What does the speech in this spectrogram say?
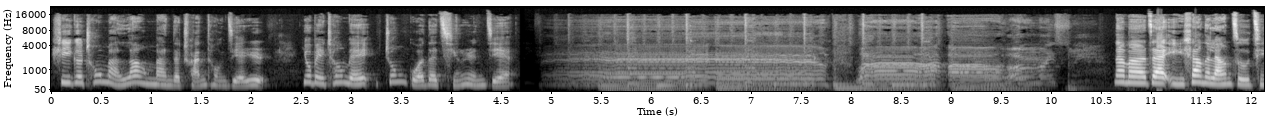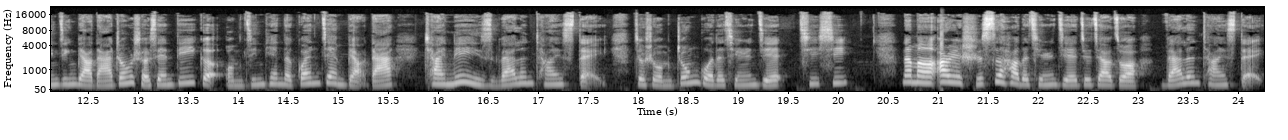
是一个充满浪漫的传统节日，又被称为中国的情人节。那么，在以上的两组情景表达中，首先第一个，我们今天的关键表达 Chinese Valentine's Day，就是我们中国的情人节七夕。那么二月十四号的情人节就叫做 Valentine's Day。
